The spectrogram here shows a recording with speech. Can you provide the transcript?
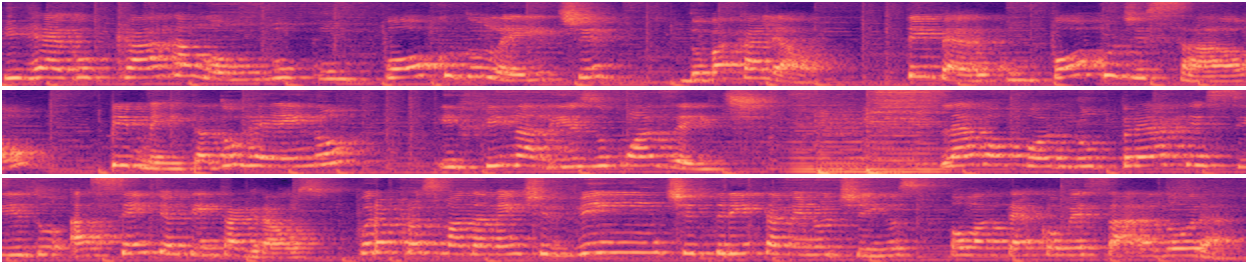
e rego cada lombo com um pouco do leite do bacalhau. Tempero com um pouco de sal, pimenta do reino e finalizo com azeite. Levo ao forno pré-aquecido a 180 graus por aproximadamente 20, 30 minutinhos ou até começar a dourar.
